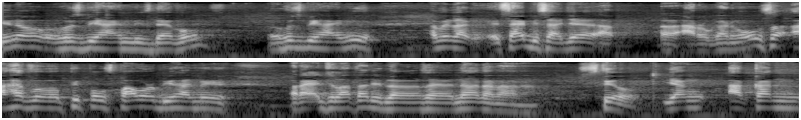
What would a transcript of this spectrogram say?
you know who's behind this devil? Who's behind you? I mean like saya bisa aja uh, arogan. Oh, so I have a people's power behind me. Rakyat jelata di belakang saya. Nah, nah, nah, nah. Still, yang akan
